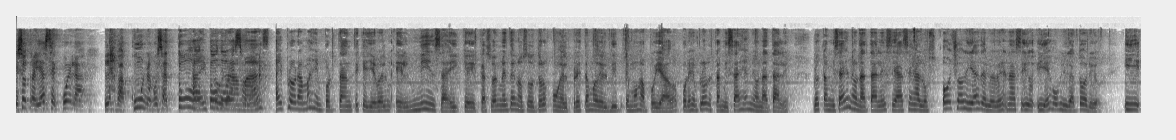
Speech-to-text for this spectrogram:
Eso traía secuelas, las vacunas, o sea, todo, hay todo programas, eso. ¿no? hay programas importantes que lleva el, el MINSA y que casualmente nosotros con el préstamo del BIP hemos apoyado. Por ejemplo, los tamizajes neonatales. Los tamizajes neonatales se hacen a los ocho días del bebé nacido y es obligatorio y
